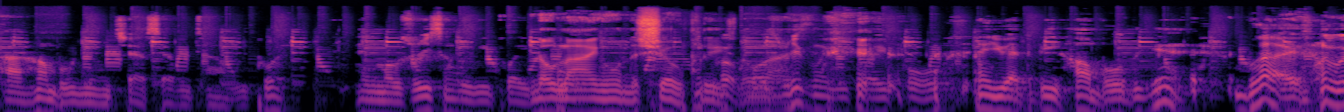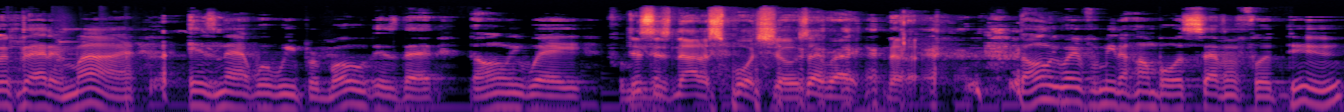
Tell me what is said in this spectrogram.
I humble you in chess every time we play. And most recently we played. No pool. lying on the show, please. most lying. recently we played pool, and you had to be humbled again. But with that in mind, isn't that what we promote? Is that the only way? For this to, is not a sports show, is that right? No. the only way for me to humble a seven foot dude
